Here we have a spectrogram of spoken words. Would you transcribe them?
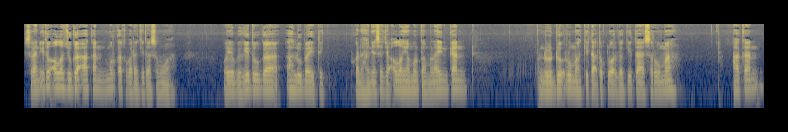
Selain itu Allah juga akan murka kepada kita semua. Wa ga ahlu baitik. Bukan hanya saja Allah yang murka melainkan penduduk rumah kita atau keluarga kita serumah akan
